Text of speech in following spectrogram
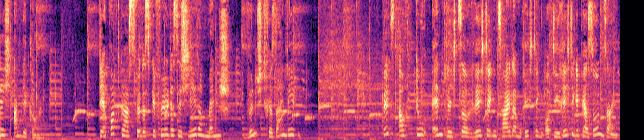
Endlich angekommen. Der Podcast für das Gefühl, das sich jeder Mensch wünscht für sein Leben. Willst auch du endlich zur richtigen Zeit am richtigen Ort die richtige Person sein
